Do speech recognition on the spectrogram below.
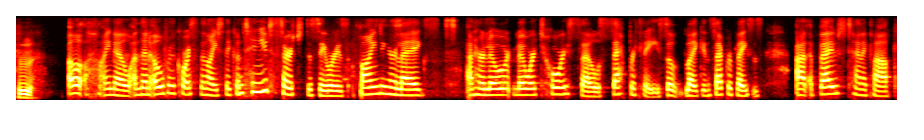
Hmm. Oh, I know. And then over the course of the night, they continue to search the sewers, finding her legs and her lower lower torso separately, so like in separate places, at about ten o'clock.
